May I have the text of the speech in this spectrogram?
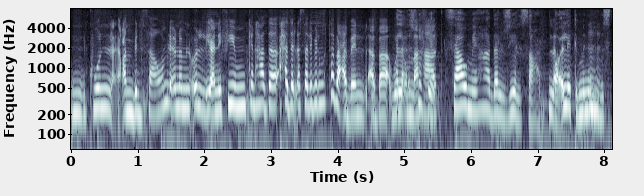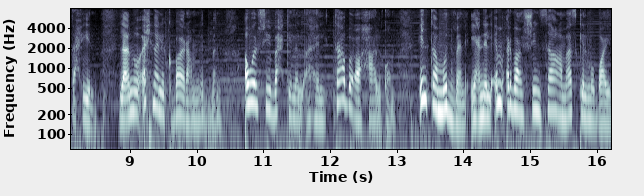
نكون عم بنساوم لأنه بنقول يعني في ممكن هذا أحد الأساليب المتبعة بين الآباء والأمهات. تساومي هذا الجيل صعب. بقول لك من المستحيل لأنه إحنا الكبار عم ندمن. أول شيء بحكي للأهل تابعوا حالكم. أنت مدمن يعني الأم 24 ساعة ماسكة الموبايل.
